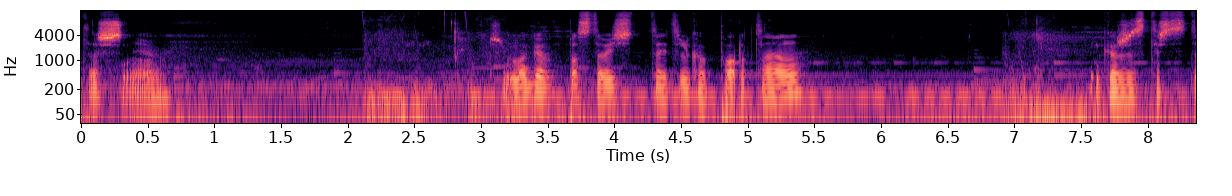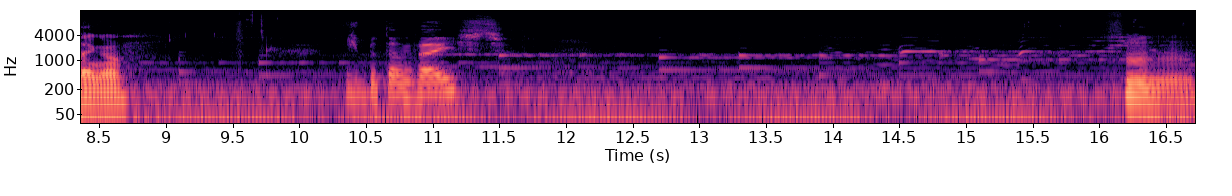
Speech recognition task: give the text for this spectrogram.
Też nie. Czy mogę postawić tutaj tylko portal i korzystać z tego? Żeby tam wejść? Hmm.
